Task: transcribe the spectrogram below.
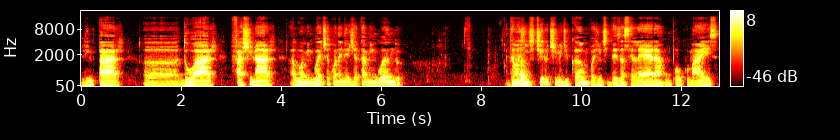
limpar, uh, doar, faxinar. A lua minguante é quando a energia está minguando. Então a gente tira o time de campo, a gente desacelera um pouco mais,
